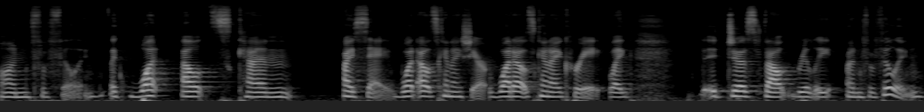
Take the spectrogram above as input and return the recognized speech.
unfulfilling. Like, what else can I say? What else can I share? What else can I create? Like, it just felt really unfulfilling.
